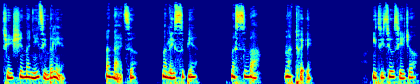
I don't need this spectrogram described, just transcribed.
全是那女警的脸，那奶子，那蕾丝边，那丝袜，那腿，以及纠结着。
